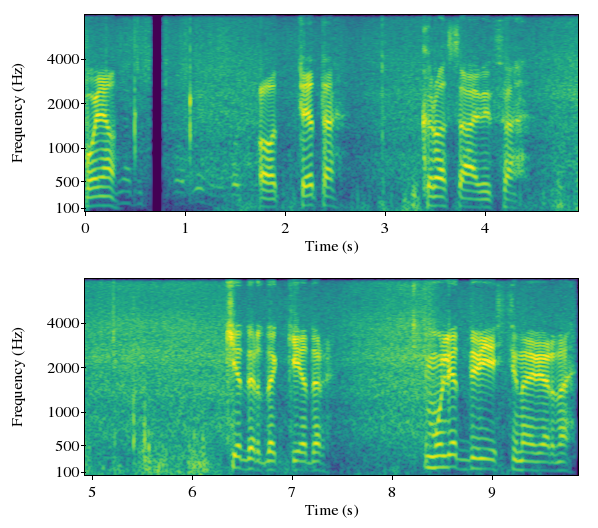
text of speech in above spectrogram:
Понял. Вот это красавица. Кедр да кедр. Ему лет 200, наверное.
